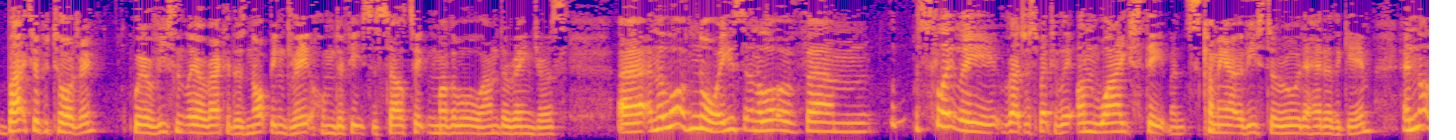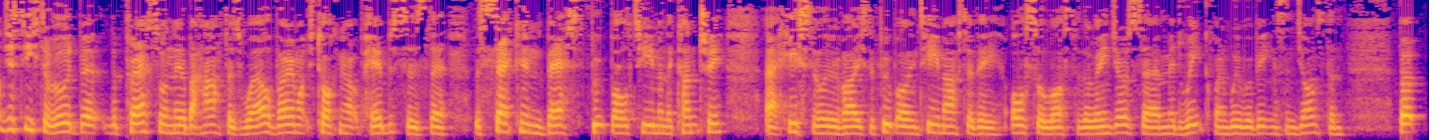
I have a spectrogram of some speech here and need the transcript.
back to Pittodrie where recently our record has not been great. Home defeats to Celtic, Motherwell and the Rangers. Uh, and a lot of noise and a lot of um, slightly retrospectively unwise statements coming out of Easter Road ahead of the game. And not just Easter Road, but the press on their behalf as well, very much talking up Hibs as the, the second best football team in the country. Uh, hastily revised the footballing team after they also lost to the Rangers uh, midweek when we were beating St Johnstone. But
